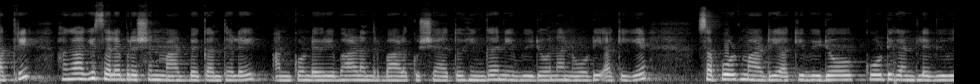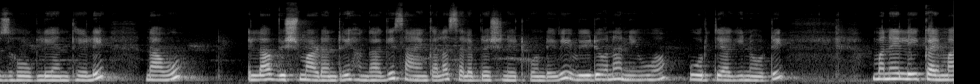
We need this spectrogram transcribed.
ಆತ್ರಿ. ಹಾಗಾಗಿ ಸೆಲೆಬ್ರೇಷನ್ ಮಾಡ್ಬೇಕಂಥೇಳಿ ಅಂದ್ಕೊಂಡೇವ್ರಿ ಭಾಳ ಅಂದ್ರೆ ಭಾಳ ಖುಷಿ ಆಯಿತು. ಹಿಂಗೆ ನೀವು ವಿಡಿಯೋನ ನೋಡಿ ಆಕಿಗೆ ಸಪೋರ್ಟ್ ಮಾಡಿರಿ. ಆಕಿ ವಿಡಿಯೋ ಕೋಟಿ ಗಂಟ್ಲೆ ವ್ಯೂಸ್ ಹೋಗಲಿ ಅಂಥೇಳಿ ನಾವು ಎಲ್ಲ ವಿಶ್ ಮಾಡನ್ರಿ. ಹಾಗಾಗಿ ಸಾಯಂಕಾಲ ಸೆಲೆಬ್ರೇಷನ್ ಇಟ್ಕೊಂಡೇವಿ. ವಿಡಿಯೋನ ನೀವು ಪೂರ್ತಿಯಾಗಿ ನೋಡಿರಿ. ಮನೆಯಲ್ಲಿ ಕೈಮಾ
